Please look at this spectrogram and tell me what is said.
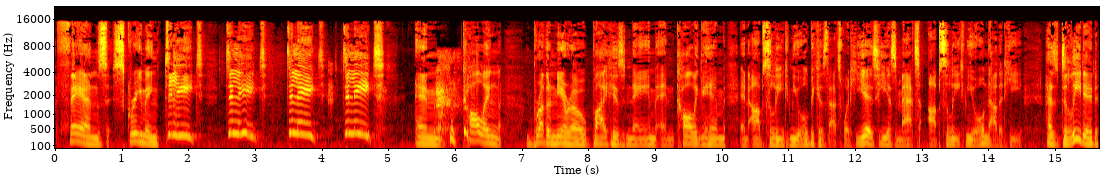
fans screaming, delete, delete, delete, delete, and calling Brother Nero by his name and calling him an obsolete mule because that's what he is. He is Matt's obsolete mule now that he has deleted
